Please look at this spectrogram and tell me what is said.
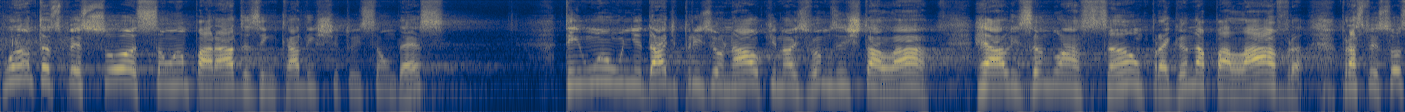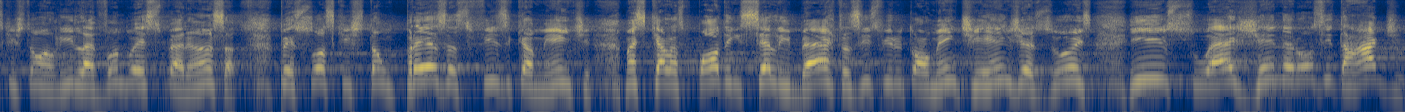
Quantas pessoas são amparadas em cada instituição dessa? Tem uma unidade prisional que nós vamos instalar, realizando uma ação, pregando a palavra para as pessoas que estão ali, levando esperança, pessoas que estão presas fisicamente, mas que elas podem ser libertas espiritualmente em Jesus. Isso é generosidade.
